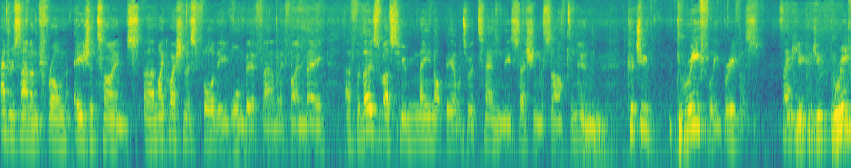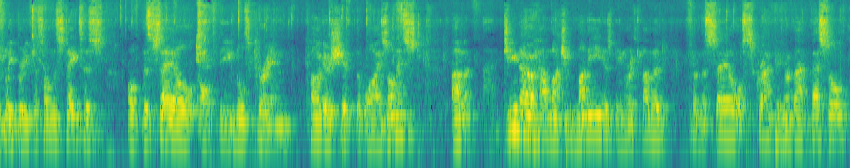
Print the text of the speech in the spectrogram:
Andrew Salmon from Asia Times. Uh, my question is for the Warmbier family, if I may. Uh, for those of us who may not be able to attend the session this afternoon, could you briefly brief us? Thank you. Could you briefly brief us on the status of the sale of the North Korean cargo ship, the Wise Honest? Um, do you know how much money has been recovered from the sale or scrapping of that vessel?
